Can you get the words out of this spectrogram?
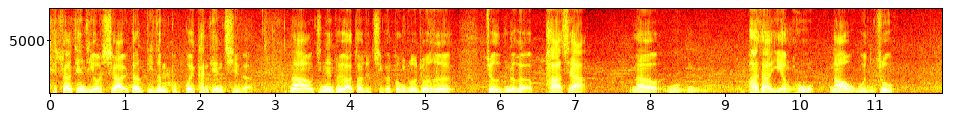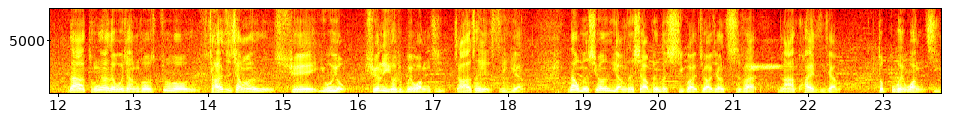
虽然天气有下雨，但地震不不会看天气的。那今天最要教就几个动作，就是就是那个趴下，然后我。趴下掩护，然后稳住。那同样的，我想说，就说小孩子像好像学游泳，学了以后就不会忘记。脚踏车也是一样。那我们希望养成小朋友的习惯，就好像吃饭拿筷子这样，都不会忘记。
